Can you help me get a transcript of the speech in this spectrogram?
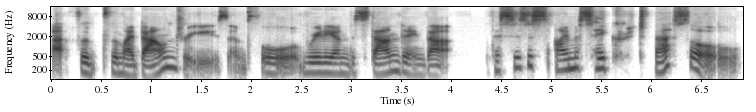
uh, for for my boundaries and for really understanding that this is a, I'm a sacred vessel.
